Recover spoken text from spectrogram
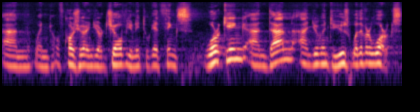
and when, of course, you're in your job, you need to get things working and done, and you're going to use whatever works.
